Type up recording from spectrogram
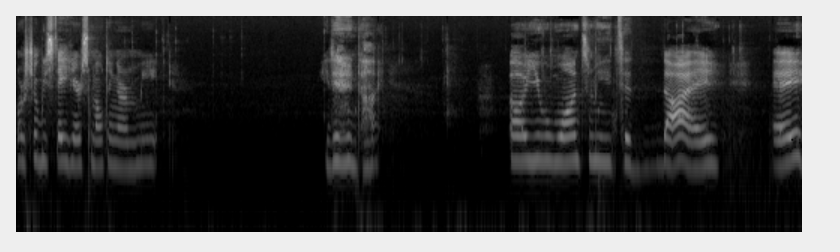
Or should we stay here smelting our meat? He didn't die. Oh, you want me to die, eh?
